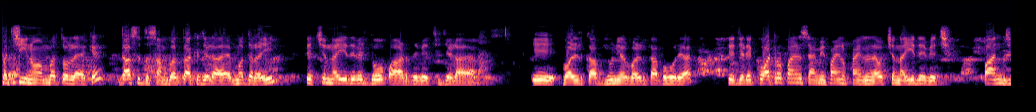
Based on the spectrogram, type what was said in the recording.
25 ਨਵੰਬਰ ਤੋਂ ਲੈ ਕੇ 10 ਦਸੰਬਰ ਤੱਕ ਜਿਹੜਾ ਹੈ ਮਦਰਈ ਤੇ ਚੇਨਈ ਦੇ ਵਿੱਚ ਦੋ ਪਾਰਟ ਦੇ ਵਿੱਚ ਜਿਹੜਾ ਆ ਇਹ world cup junior world cup ਹੋ ਰਿਹਾ ਤੇ ਜਿਹੜੇ ਕੁਆਟਰ ਫਾਈਨਲ ਸੈਮੀਫਾਈਨਲ ਫਾਈਨਲ ਹੈ ਉਹ ਚੇਨਈ ਦੇ ਵਿੱਚ 5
